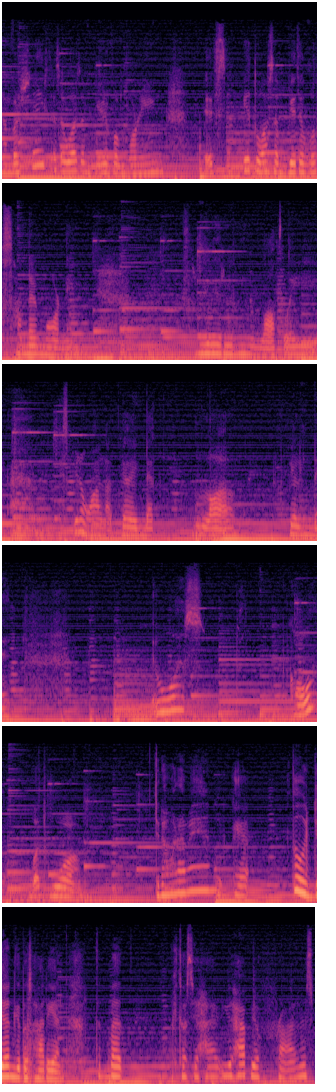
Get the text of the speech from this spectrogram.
number six it was a beautiful morning. It's it was a beautiful Sunday morning. It's really really lovely and it's been a while not feeling that love feeling that it was cold but warm. You know what I mean? Kayak itu hujan gitu seharian. But because you have you have your friends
